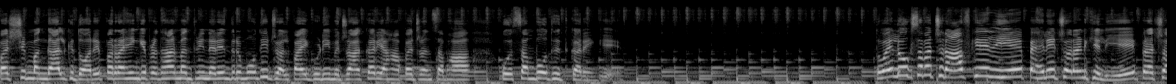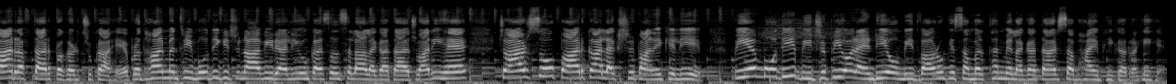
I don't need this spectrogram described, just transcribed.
पश्चिम बंगाल के दौरे पर रहेंगे प्रधानमंत्री नरेंद्र मोदी। जलपाईगुड़ी में जाकर यहाँ पर जनसभा को संबोधित करेंगे। तो वही लोकसभा चुनाव के लिए, पहले चरण के लिए प्रचार रफ्तार पकड़ चुका है। प्रधानमंत्री मोदी की चुनावी रैलियों का सिलसिला लगातार जारी है। 400 पार का लक्ष्य पाने के लिए पीएम मोदी, बीजेपी और एनडीए उम्मीदवारों के समर्थन में लगातार सभाएँ भी कर रहे हैं।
